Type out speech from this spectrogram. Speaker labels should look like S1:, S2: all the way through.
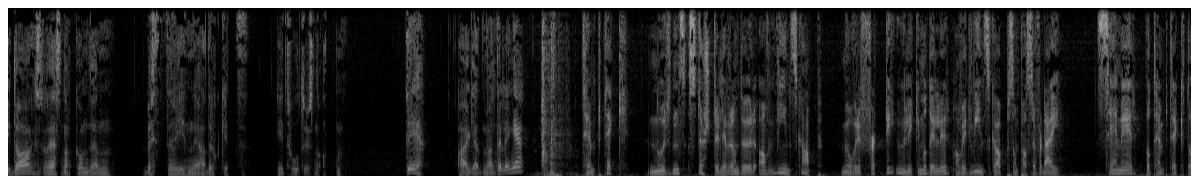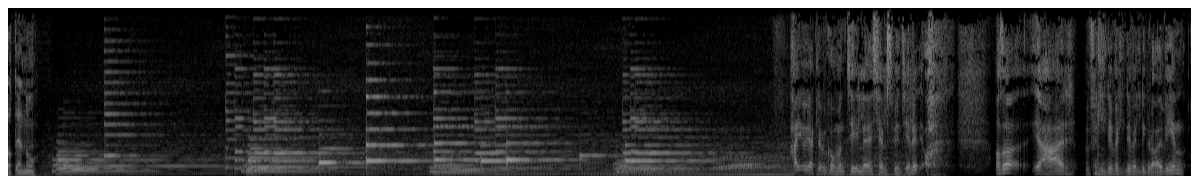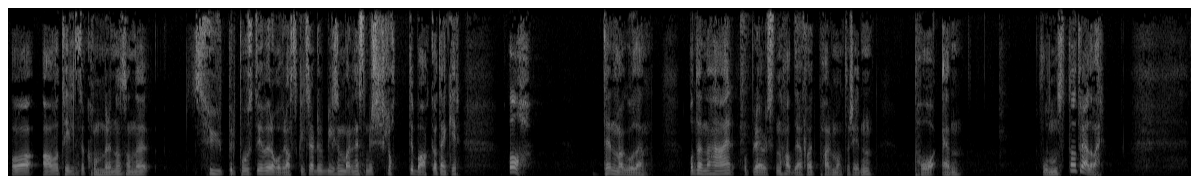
S1: I dag skal jeg snakke om den beste vinen jeg har drukket i 2018. Det har jeg gledet meg til lenge.
S2: Temptec, Nordens største leverandør av vinskap. Med over 40 ulike modeller har vi et vinskap som passer for deg. Se mer på temptec.no.
S1: Hei og hjertelig velkommen til Kjell Svidkjeller. Altså, jeg er veldig, veldig, veldig glad i vin, og av og til så kommer det noen sånne superpositive overraskelser. Du liksom bare nesten blir slått tilbake og tenker åh, den var god, den. Og denne her opplevelsen hadde jeg for et par måneder siden på en onsdag, tror jeg det var.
